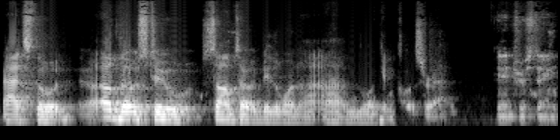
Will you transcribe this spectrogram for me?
that's the of those two, Somto would be the one I, am looking closer at. Interesting.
